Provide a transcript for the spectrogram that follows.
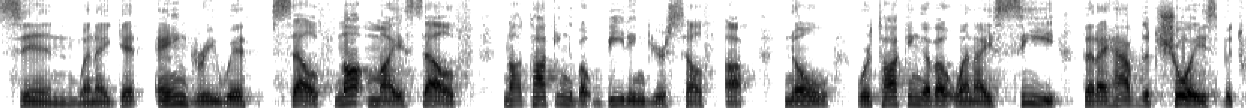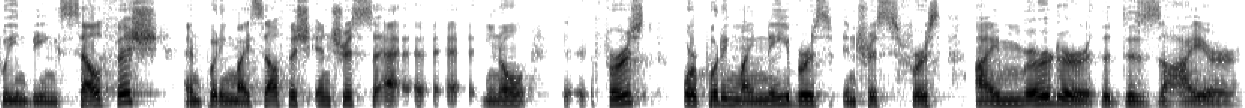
sin, when I get angry with self, not myself, not talking about beating yourself up. No, we're talking about when I see that I have the choice between being selfish and putting my selfish interests, uh, uh, uh, you know, first, or putting my neighbor's interests first. I murder the desire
